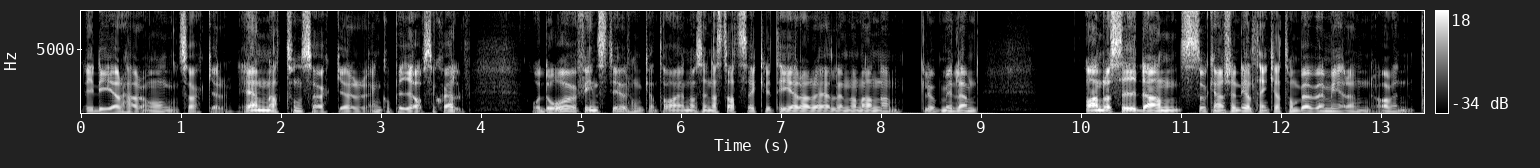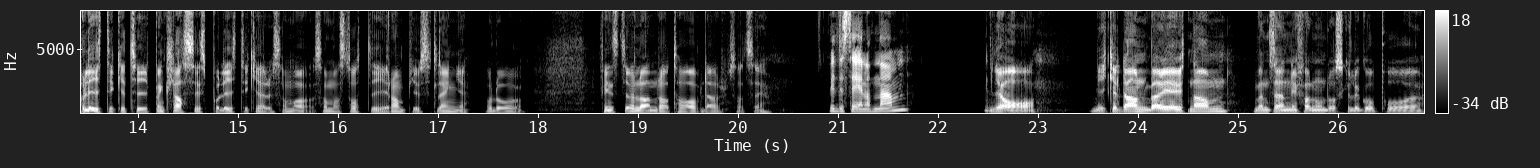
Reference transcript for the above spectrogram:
idéer här om hon söker. En att hon söker en kopia av sig själv. Och då finns det ju, hon kan ta en av sina statssekreterare eller någon annan klubbmedlem. Å andra sidan så kanske en del tänker att hon behöver mer en, av en politikertyp, en klassisk politiker som har, som har stått i rampljuset länge. Och då finns det väl andra att ta av där så att säga. Vill du säga något namn? Ja, Mikael Damberg är ju ett namn. Men sen ifall hon då skulle gå på,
